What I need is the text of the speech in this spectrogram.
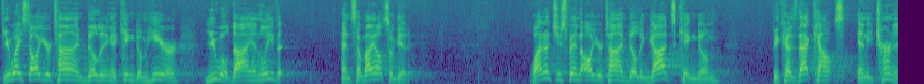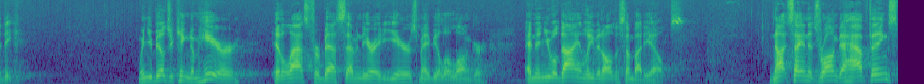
if you waste all your time building a kingdom here, you will die and leave it, and somebody else will get it. Why don't you spend all your time building God's kingdom? Because that counts in eternity. When you build your kingdom here, it'll last for best 70 or 80 years, maybe a little longer. And then you will die and leave it all to somebody else. Not saying it's wrong to have things,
